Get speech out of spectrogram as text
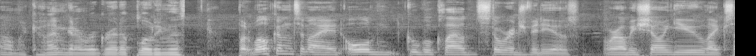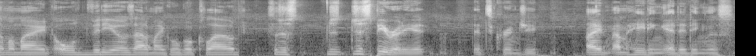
Oh my god, I'm gonna regret uploading this. But welcome to my old Google Cloud storage videos, where I'll be showing you like some of my old videos out of my Google Cloud. So just, just, just be ready. It, it's cringy. I, I'm hating editing this.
